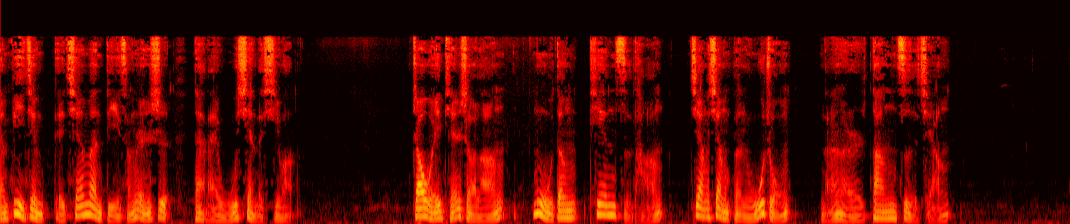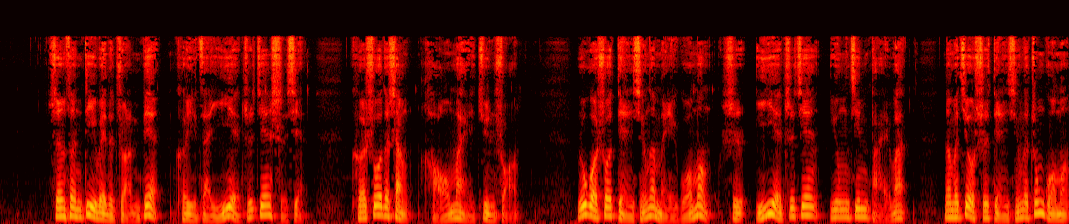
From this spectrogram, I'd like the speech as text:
但毕竟给千万底层人士。带来无限的希望。朝为田舍郎，暮登天子堂。将相本无种，男儿当自强。身份地位的转变可以在一夜之间实现，可说得上豪迈俊爽。如果说典型的美国梦是一夜之间佣金百万，那么就是典型的中国梦，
